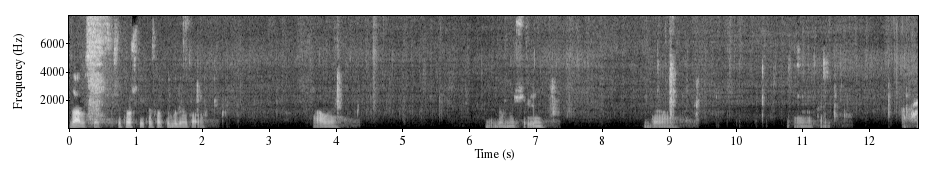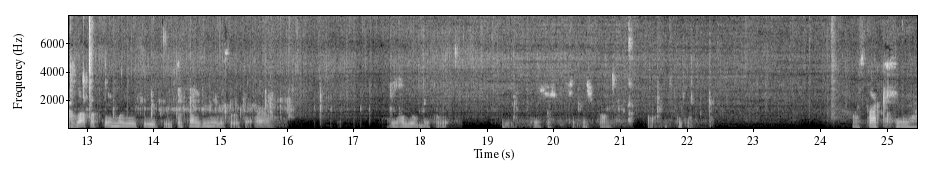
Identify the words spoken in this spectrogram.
Зараз ще, ще трошки казати буде готово. Але я думаю, що він да, е, запах цей може чують і претензії не висловити. А Я люблю коли трошечки чесничком. Так, ось так. е,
